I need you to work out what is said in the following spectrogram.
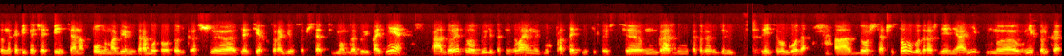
накопительная часть пенсии, она в полном объеме заработала только э, для тех, кто родился в 67 году и позднее, а до этого были так называемые двухпроцентники, то есть э, граждане, которые родились с третьего года э, до 66 -го года рождения, они, э, у них только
